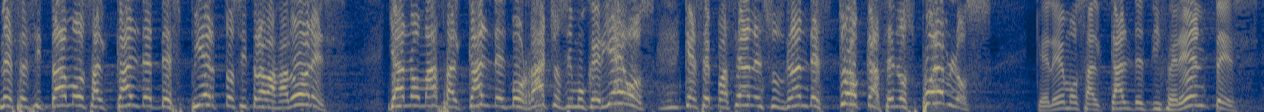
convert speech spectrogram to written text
Necesitamos alcaldes despiertos y trabajadores Ya no más alcaldes borrachos y mujeriegos que se pasean en sus grandes trocas en los pueblos. Queremos alcaldes diferentes,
